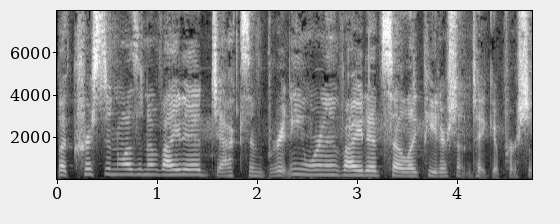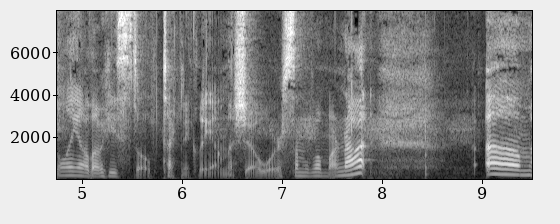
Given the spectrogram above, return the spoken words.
But Kristen wasn't invited. Jackson, and Brittany weren't invited. So, like, Peter shouldn't take it personally, although he's still technically on the show, where some of them are not. Um,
